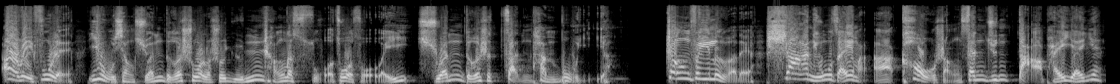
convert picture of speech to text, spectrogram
二位夫人又向玄德说了说云长的所作所为，玄德是赞叹不已呀。张飞乐的呀，杀牛宰马，犒赏三军，大排筵宴，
